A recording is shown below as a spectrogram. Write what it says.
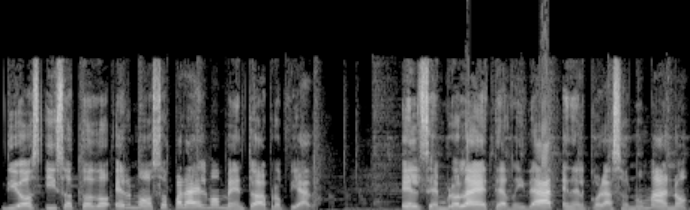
Dios hizo todo hermoso para el momento apropiado. Él sembró la eternidad en el corazón humano,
